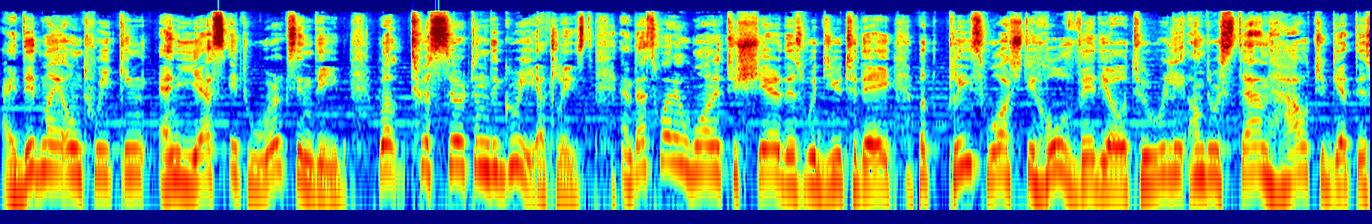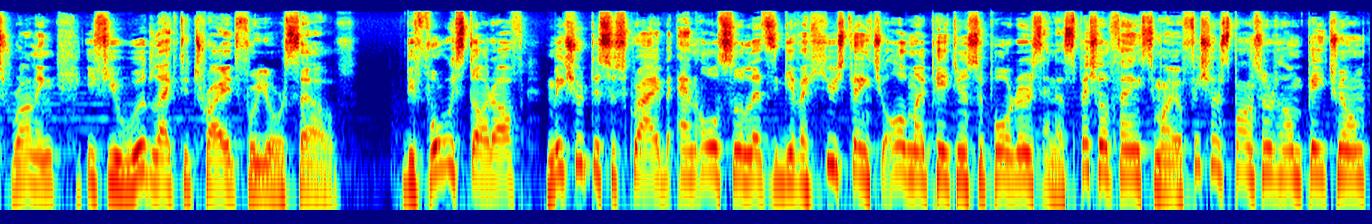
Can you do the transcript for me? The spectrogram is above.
I did my own tweaking and yes, it works indeed. Well, to a certain degree at least. And that's why I wanted to share this with you today, but please watch the whole video to really understand how to get this running if you would like to try it for yourself. Before we start off, make sure to subscribe and also let's give a huge thanks to all my Patreon supporters and a special thanks to my official sponsors on Patreon,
